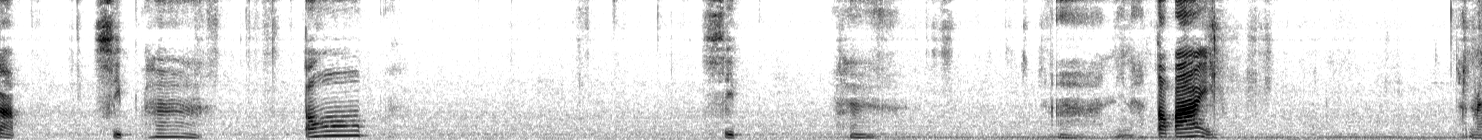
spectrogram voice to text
กับสิบห้าตอบสิบห้าอ่า นี่นะ ต่อไป เห็นไหม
